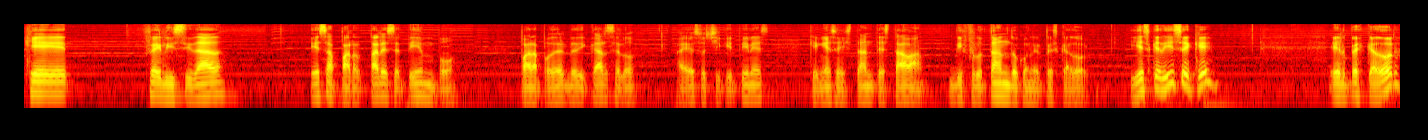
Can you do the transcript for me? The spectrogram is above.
qué felicidad es apartar ese tiempo para poder dedicárselo a esos chiquitines que en ese instante estaban disfrutando con el pescador. Y es que dice que el pescador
